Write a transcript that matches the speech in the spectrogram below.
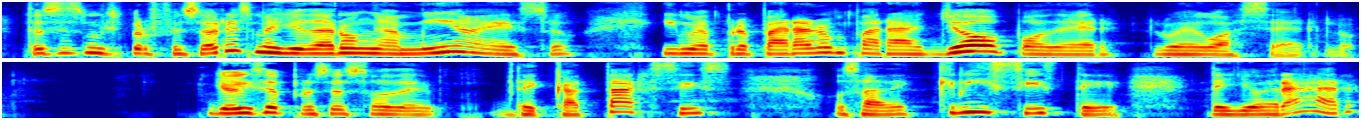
Entonces mis profesores me ayudaron a mí a eso y me prepararon para yo poder luego hacerlo. Yo hice proceso de, de catarsis, o sea, de crisis, de, de llorar,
